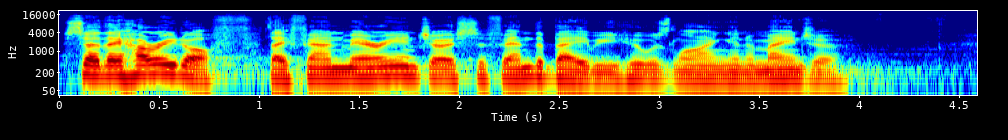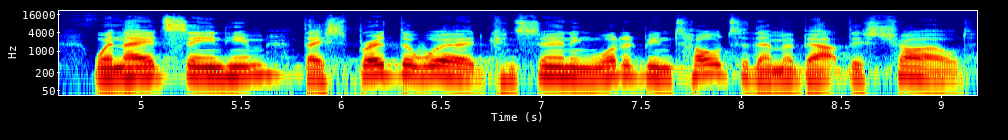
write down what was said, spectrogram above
So they hurried off. They found Mary and Joseph and the baby who was lying in a manger. When they had seen him, they spread the word concerning what had been told to them about this child,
